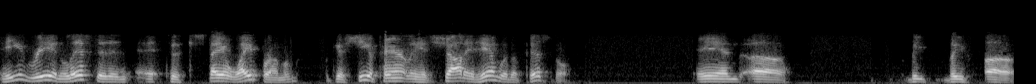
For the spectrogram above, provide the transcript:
he re-enlisted in, uh, to stay away from him because she apparently had shot at him with a pistol. And uh, be, be, uh,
